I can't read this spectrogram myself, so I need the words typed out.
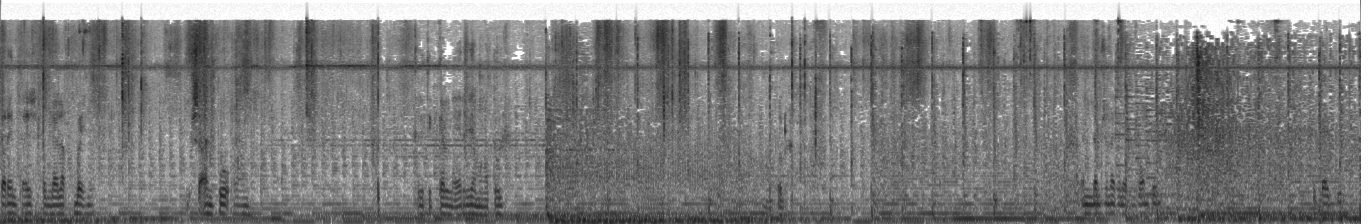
pa rin tayo sa paglalakbay no? Saan po ang critical na area mga tol. Mga tol. Andam siya na kinakukuhan tol. Chicago City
